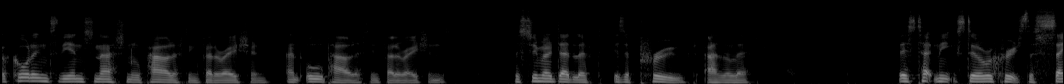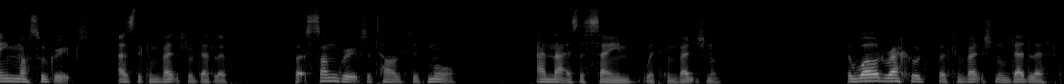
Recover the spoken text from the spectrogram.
According to the International Powerlifting Federation and all powerlifting federations, the sumo deadlift is approved as a lift. This technique still recruits the same muscle groups as the conventional deadlift, but some groups are targeted more and that is the same with conventional. The world record for conventional deadlift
